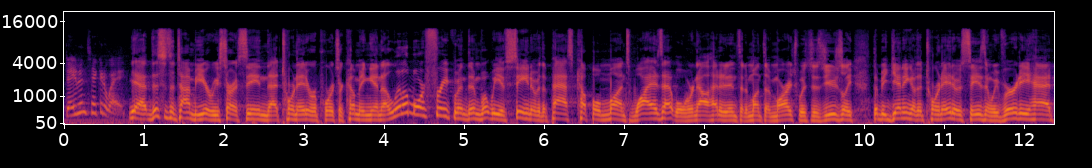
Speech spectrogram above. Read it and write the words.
Damon, take it away. Yeah, this is the time of year we start seeing that tornado reports are coming in a little more frequent than what we have seen over the past couple months. Why is that? Well, we're now headed into the month of March, which is usually the beginning of the tornado season. We've already had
